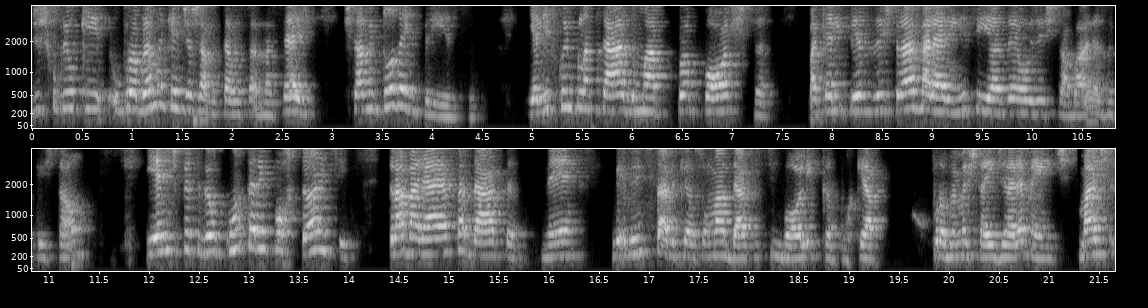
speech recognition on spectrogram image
descobriu que o problema que a gente achava que estava na sede estava em toda a empresa. E ali ficou implantada uma proposta para aquela empresa eles trabalharem isso, e até hoje eles trabalham essa questão. E a gente percebeu o quanto era importante trabalhar essa data, né? A gente sabe que é só uma data simbólica, porque a, o problema está aí diariamente, mas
